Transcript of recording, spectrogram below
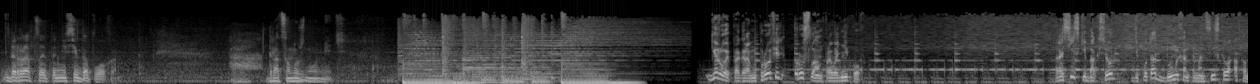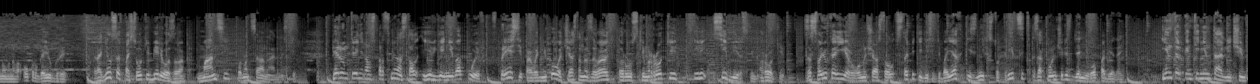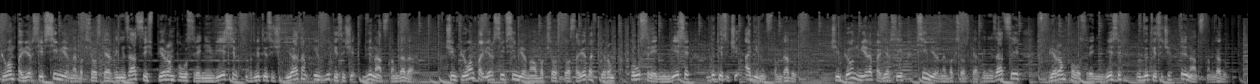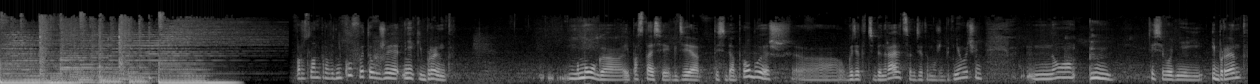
драться это не всегда плохо. А, драться нужно уметь. Герой программы «Профиль» Руслан Проводников. Российский боксер, депутат Думы Ханты-Мансийского автономного округа Югры. Родился в поселке Березово, Манси по национальности. Первым тренером спортсмена стал Евгений Вакуев. В прессе Проводникова часто называют русским Рокки или сибирским Рокки. За свою карьеру он участвовал в 150 боях, из них 130 закончились для него победой. Интерконтинентальный чемпион по версии Всемирной боксерской организации в первом полусреднем весе в 2009 и в 2012 годах. Чемпион по версии Всемирного боксерского совета в первом полусреднем весе в 2011 году. Чемпион мира по версии Всемирной боксерской организации в первом полусреднем весе в 2013 году. Руслан Проводников – это уже некий бренд много ипостасей, где ты себя пробуешь, э, где-то тебе нравится, где-то, может быть, не очень. Но ты сегодня и, бренд,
